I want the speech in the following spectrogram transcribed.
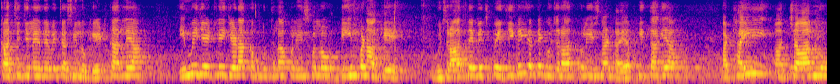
ਕੱਚ ਜ਼ਿਲ੍ਹੇ ਦੇ ਵਿੱਚ ਅਸੀਂ ਲੋਕੇਟ ਕਰ ਲਿਆ। ਇਮੀਡੀਏਟਲੀ ਜਿਹੜਾ ਕਪੂਰਥਲਾ ਪੁਲਿਸ ਵੱਲੋਂ ਟੀਮ ਬਣਾ ਕੇ ਗੁਜਰਾਤ ਦੇ ਵਿੱਚ ਭੇਜੀ ਗਈ ਅਤੇ ਗੁਜਰਾਤ ਪੁਲਿਸ ਨਾਲ ਟਾਈ ਅਪ ਕੀਤਾ ਗਿਆ। 28 ਅ, ਚਾਰ ਨੂੰ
